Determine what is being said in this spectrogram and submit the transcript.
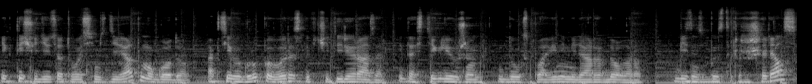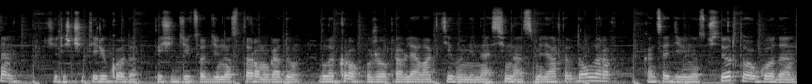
и к 1989 году активы группы выросли в 4 раза и достигли уже 2,5 миллиардов долларов. Бизнес быстро расширялся. Через 4 года, в 1992 году, BlackRock уже управлял активами на 17 миллиардов долларов. В конце 1994 года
